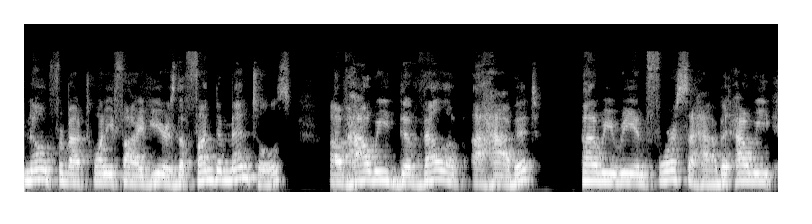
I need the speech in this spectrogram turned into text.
known for about 25 years. The fundamentals of how we develop a habit, how do we reinforce a habit, how we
